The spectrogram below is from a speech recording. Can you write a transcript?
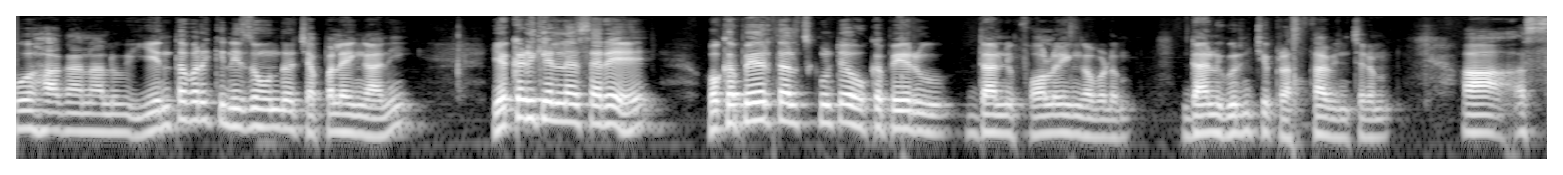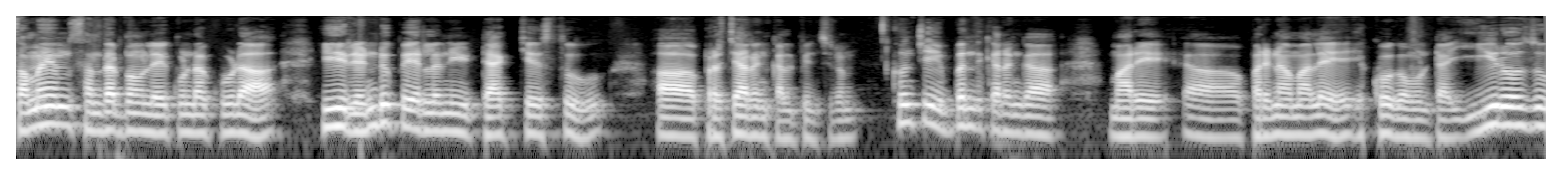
ఊహాగానాలు ఎంతవరకు నిజం ఉందో చెప్పలేం కానీ ఎక్కడికి వెళ్ళినా సరే ఒక పేరు తలుచుకుంటే ఒక పేరు దాన్ని ఫాలోయింగ్ అవ్వడం దాని గురించి ప్రస్తావించడం ఆ సమయం సందర్భం లేకుండా కూడా ఈ రెండు పేర్లని ట్యాగ్ చేస్తూ ప్రచారం కల్పించడం కొంచెం ఇబ్బందికరంగా మారే పరిణామాలే ఎక్కువగా ఉంటాయి. ఈరోజు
